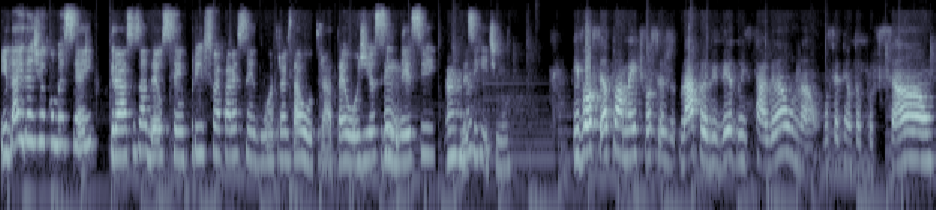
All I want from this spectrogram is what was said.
E daí, desde que eu comecei, graças a Deus, sempre foi aparecendo uma atrás da outra. Até hoje, assim, Sim. nesse, uhum. nesse ritmo. E você, atualmente, você dá para viver do Instagram ou não? Você tem outra profissão?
